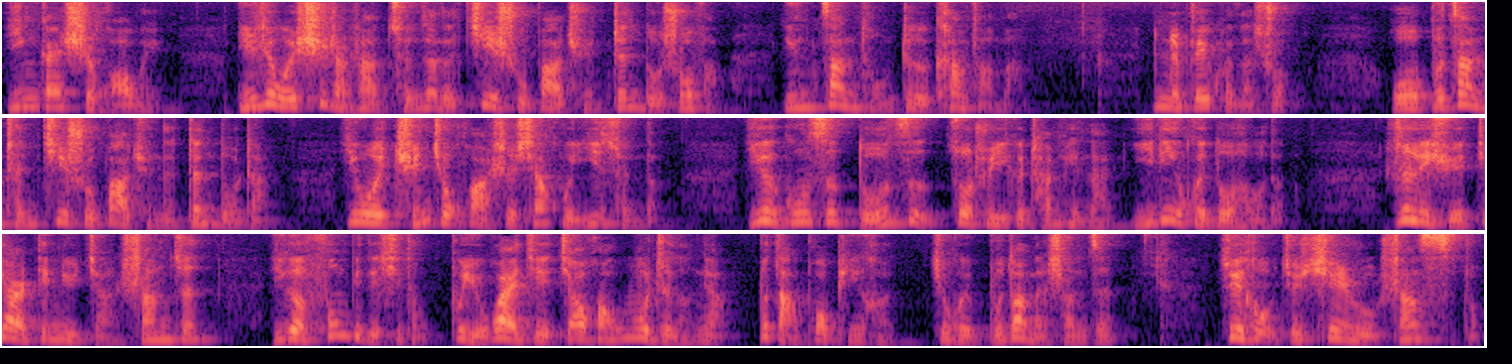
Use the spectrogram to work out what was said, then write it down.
应该是华为。您认为市场上存在的技术霸权争夺说法，您赞同这个看法吗？任正非回答说：我不赞成技术霸权的争夺战。因为全球化是相互依存的，一个公司独自做出一个产品来，一定会落后的。热力学第二定律讲熵增，一个封闭的系统不与外界交换物质能量，不打破平衡，就会不断的熵增，最后就陷入熵死中。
